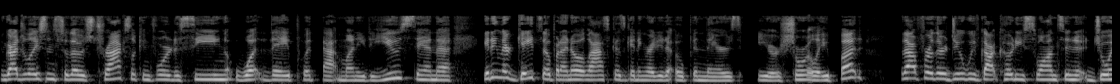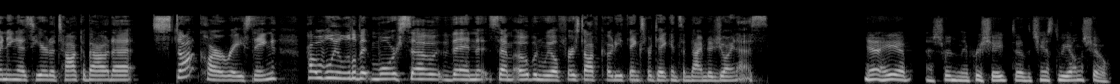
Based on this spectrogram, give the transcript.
congratulations to those tracks. Looking forward to seeing what they put that money to use and uh, getting their gates open. I know Alaska is getting ready to open theirs here shortly, but without further ado, we've got Kody Swanson joining us here to talk about uh, stock car racing, probably a little bit more so than some open wheel. First off, Kody, thanks for taking some time to join us. Yeah, hey, I certainly appreciate uh, the chance to be on the show.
